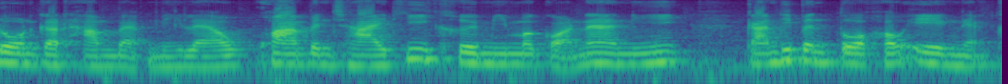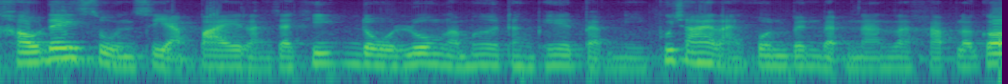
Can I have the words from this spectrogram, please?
โดนกระทำแบบนี้แล้ว ความเป็นชายที่เคยมีมาก่อนหน้านี้ การที่เป็นตัวเขาเองเนี่ยเขาได้สูญเสียไปหลังจากที่โดนล่วงละเมิดทางเพศแบบนี้ ผู้ชายหลายคนเป็นแบบนั้นแหละครับ แล้วก็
